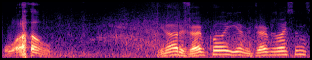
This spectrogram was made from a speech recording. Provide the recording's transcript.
Whoa. You know how to drive, Chloe? You have your driver's license?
